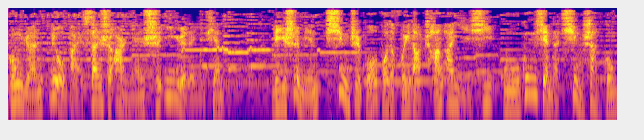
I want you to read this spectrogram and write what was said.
公元六百三十二年十一月的一天，李世民兴致勃勃地回到长安以西武功县的庆善宫，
